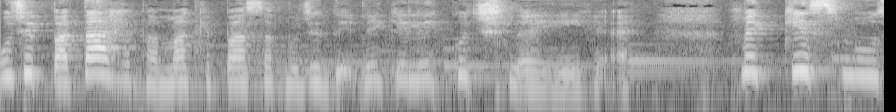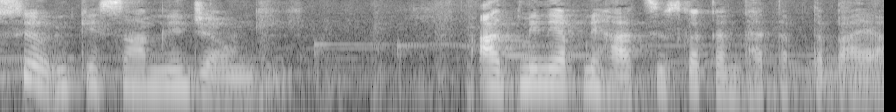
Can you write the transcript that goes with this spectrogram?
मुझे पता है मम्मा के पास अब मुझे देने के लिए कुछ नहीं है। मैं किस मुँह से उनके सामने जाऊँगी? आदमी ने अपने हाथ से उसका कंधा तपतपाया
